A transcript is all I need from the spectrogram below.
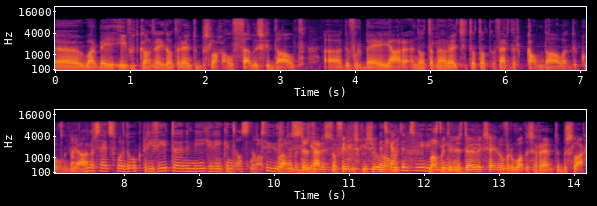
uh, waarbij je even kan zeggen dat het ruimtebeslag al fel is gedaald uh, de voorbije jaren en dat er naar uitziet dat dat verder kan dalen de komende maar jaren. Anderzijds worden ook privétuinen meegerekend als natuur. dus, dus daar is nog veel discussie over. Maar we moeten eens duidelijk zijn over wat is ruimtebeslag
